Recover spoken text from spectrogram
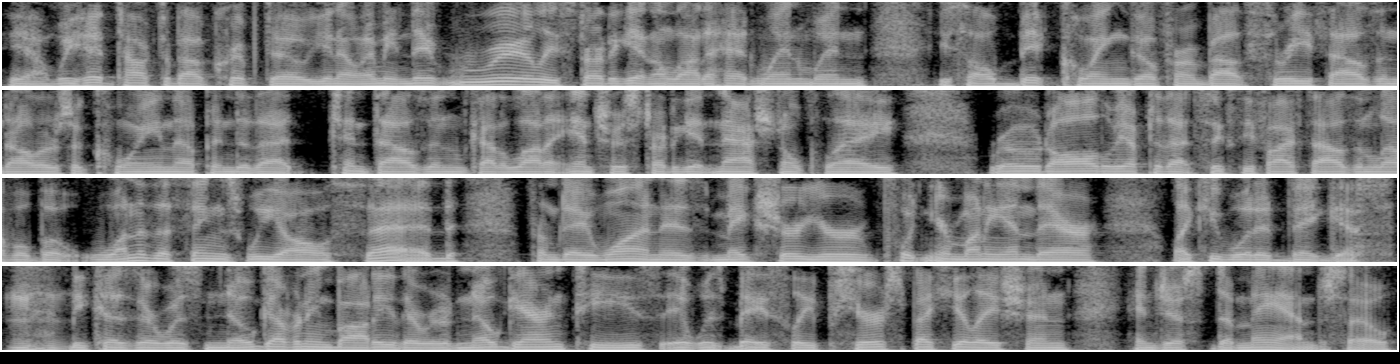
Yeah, we had talked about crypto. You know, I mean, they really started getting a lot of headwind when you saw Bitcoin go from about three thousand dollars a coin up into that ten thousand. Got a lot of interest. Started to get national play. Rode all the way up to that sixty five thousand level. But one of the things we all said from day one is make sure you're putting your money in there like you would at Vegas, mm-hmm. because there was no governing body, there were no guarantees. It was basically pure speculation and just demand. So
